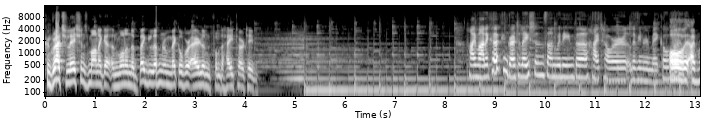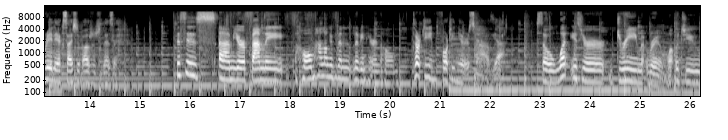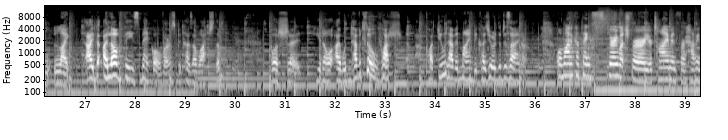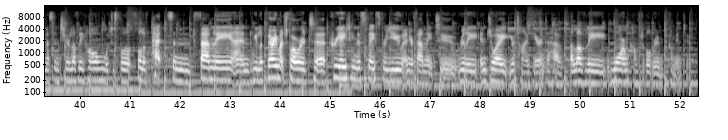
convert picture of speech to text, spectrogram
Congratulations Monica on winning the big living room makeover Ireland from the Hightower team. Hi Monica, congratulations on winning the Hightower living room makeover. Oh, I'm really excited about it, Leslie. This is um, your family home. How long have you been living here in the home? 13, 14 years now, yeah. So what is your dream room? What would you like? I, I love these makeovers because I watch them, but uh, you know, I wouldn't have a clue what, what you'd have in mind because you're the designer. Well, Monica, thanks very much for your time and for having us into your lovely home, which is full, full of pets and family. And we look very much forward to creating this space for you and your family to really enjoy your time here and to have a lovely, warm, comfortable room to come into.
